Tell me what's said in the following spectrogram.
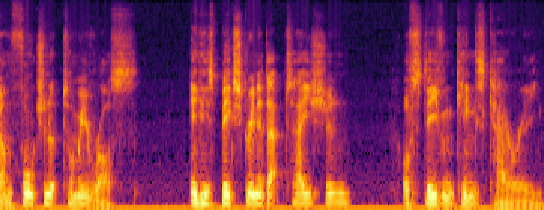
unfortunate Tommy Ross in his big screen adaptation of Stephen King's Carrie.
